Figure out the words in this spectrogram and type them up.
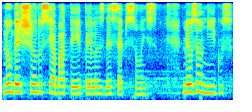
não deixando-se abater pelas decepções. Meus amigos,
